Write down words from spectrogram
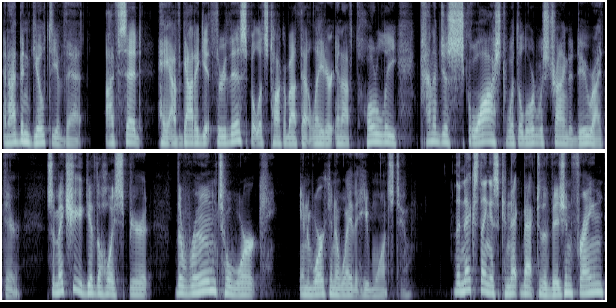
And I've been guilty of that. I've said, hey, I've got to get through this, but let's talk about that later. And I've totally kind of just squashed what the Lord was trying to do right there. So make sure you give the Holy Spirit the room to work and work in a way that He wants to. The next thing is connect back to the vision frame.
